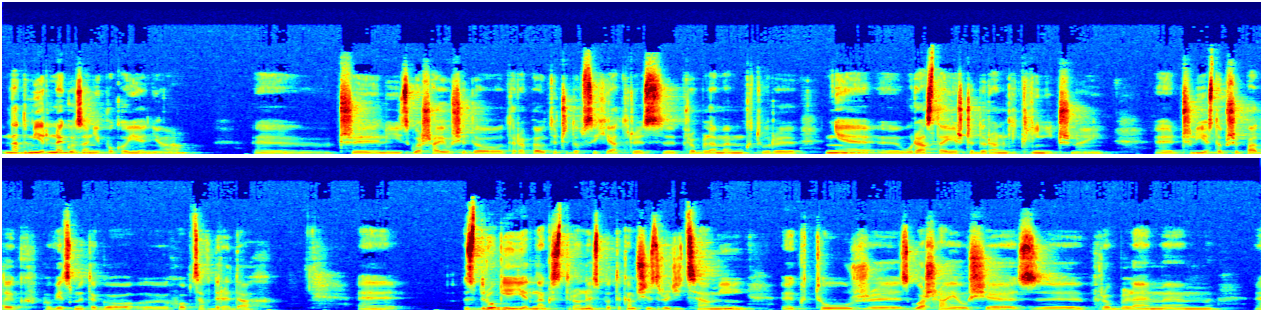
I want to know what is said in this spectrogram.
nadmiernego zaniepokojenia, e, czyli zgłaszają się do terapeuty czy do psychiatry z problemem, który nie e, urasta jeszcze do rangi klinicznej, czyli jest to przypadek powiedzmy tego chłopca w dreadach. Z drugiej jednak strony spotykam się z rodzicami, którzy zgłaszają się z problemem y,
